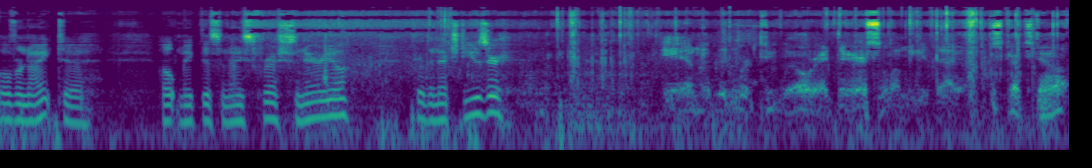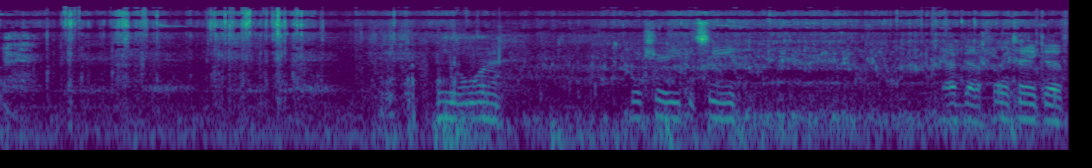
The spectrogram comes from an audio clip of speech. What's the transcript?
overnight to help make this a nice fresh scenario for the next user. And that didn't work too well right there, so let me get that stretched out. You'll want to make sure you can see I've got a full tank of,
